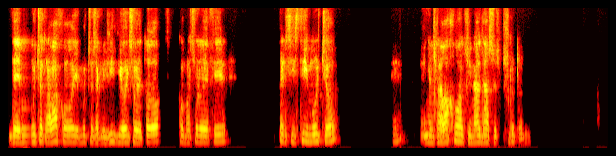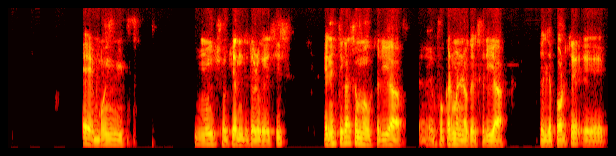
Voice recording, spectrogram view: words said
de mucho trabajo y mucho sacrificio y sobre todo, como suelo decir, persistí mucho. ¿eh? En el trabajo al final da sus frutos. Eh, muy, muy choqueante todo lo que decís. En este caso me gustaría eh, enfocarme en lo que sería el deporte. Eh,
